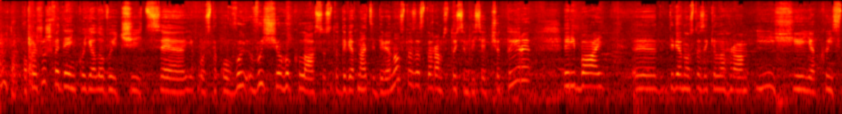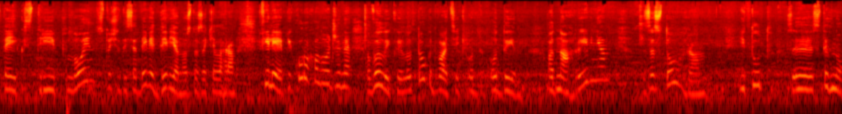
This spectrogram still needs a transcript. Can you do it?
Ну так, покажу швиденько яловичий. Це якогось такого вищого класу. 119,90 за 100 грам, 174 рібай. е, 90 за кілограм. І ще який стейк стріп лойн 169,90 за кілограм. Філе пікур охолоджене, великий лоток 21 1 гривня за 100 грам. І тут е, стегно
